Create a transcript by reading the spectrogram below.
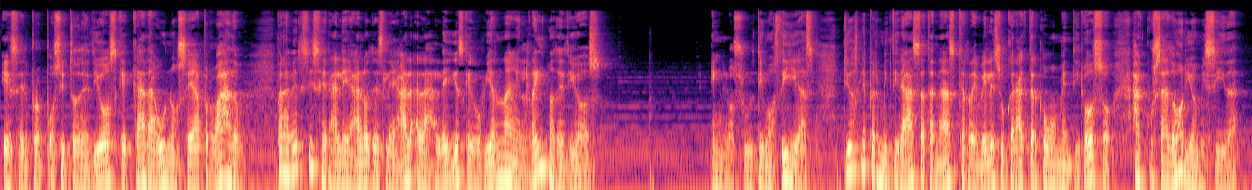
Es el propósito de Dios que cada uno sea probado para ver si será leal o desleal a las leyes que gobiernan el reino de Dios. En los últimos días, Dios le permitirá a Satanás que revele su carácter como mentiroso, acusador y homicida.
